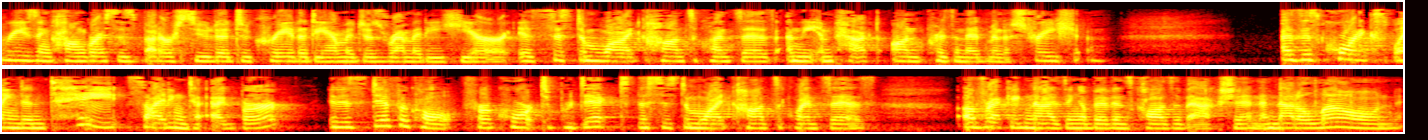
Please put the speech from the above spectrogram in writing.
reason Congress is better suited to create a damages remedy here is system-wide consequences and the impact on prison administration. As this court explained in Tate, citing to Egbert, it is difficult for a court to predict the system-wide consequences of recognizing a Bivens cause of action, and that alone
